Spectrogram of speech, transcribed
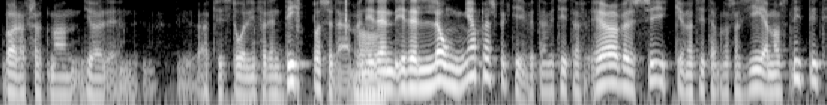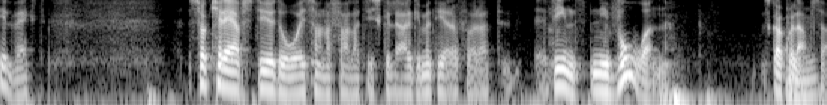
bara för att man gör att vi står inför en dipp och sådär. Men ja. i, den, i det långa perspektivet, när vi tittar över cykeln och tittar på någon slags genomsnittlig tillväxt så krävs det ju då i sådana fall att vi skulle argumentera för att vinstnivån ska mm. kollapsa.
